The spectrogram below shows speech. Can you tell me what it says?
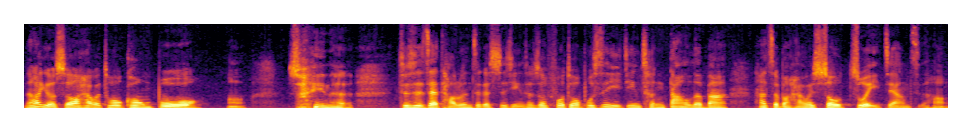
然后有时候还会脱空波啊，所以呢，就是在讨论这个事情。他说佛陀不是已经成道了吗？他怎么还会受罪这样子哈？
